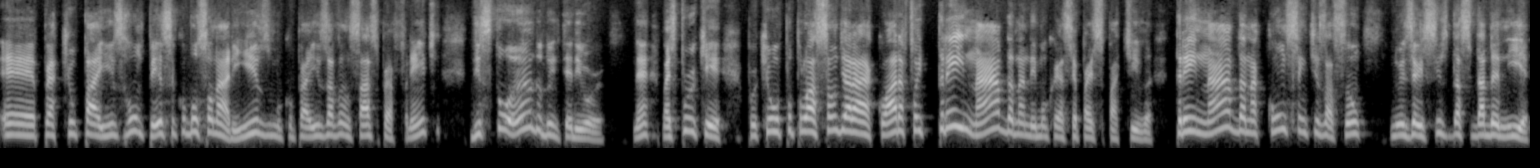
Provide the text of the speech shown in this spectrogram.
é, para que o país rompesse com o bolsonarismo, que o país avançasse para frente, destoando do interior. Né? Mas por quê? Porque a população de Araraquara foi treinada na democracia participativa, treinada na conscientização, no exercício da cidadania.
